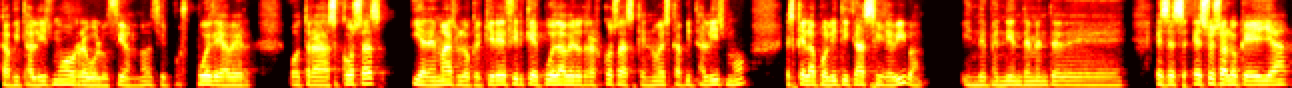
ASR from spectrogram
capitalismo o revolución. ¿no? Es decir, pues puede haber otras cosas y además lo que quiere decir que puede haber otras cosas que no es capitalismo es que la política sigue viva independientemente de eso es, a lo que ella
